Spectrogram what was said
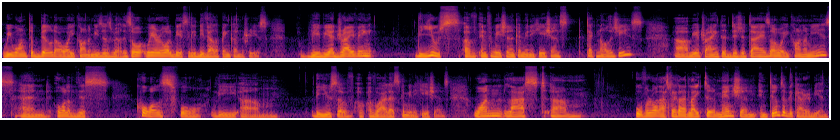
we want to build our economies as well. It's all we're all basically developing countries. We, we are driving the use of information and communications technologies. Uh, we are trying to digitize our economies and all of this calls for the um, the use of, of, of, wireless communications. One last um, overall aspect I'd like to mention in terms of the Caribbean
